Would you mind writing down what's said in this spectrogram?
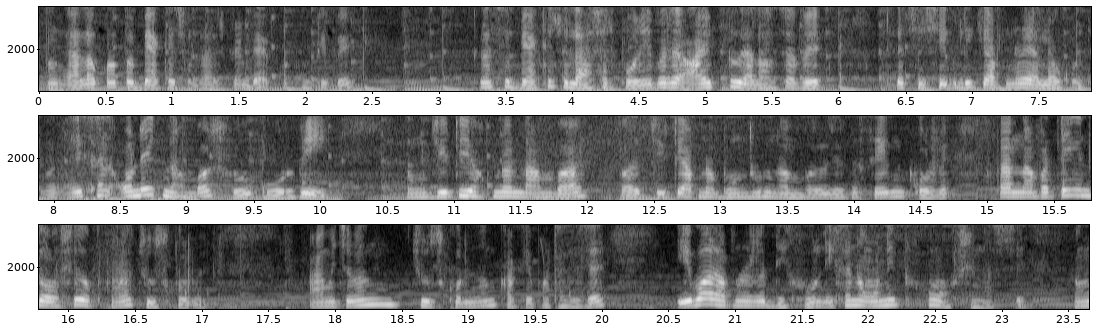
এবং অ্যালাউ করার পর ব্যাকে চলে আসবেন ব্যাক বাটন টিপে। ঠিক আছে ব্যাকে চলে আসার পর এবারে আর একটু অ্যালাউ যাবে। ঠিক আছে, সেগুলিকে আপনারা অ্যালাউ করে দেবেন। এখানে অনেক নাম্বার শো করবে এবং যেটি আপনার নাম্বার বা যেটি আপনার বন্ধুর নাম্বার যেটা সেন্ড করবে, তার নাম্বারটাই কিন্তু অবশ্যই আপনারা চুজ করবেন। আমি যেমন চুজ করলাম, কাকে পাঠাতে চাই? এবার আপনারা দেখুন, এখানে অনেক রকম অপশন আসছে এবং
